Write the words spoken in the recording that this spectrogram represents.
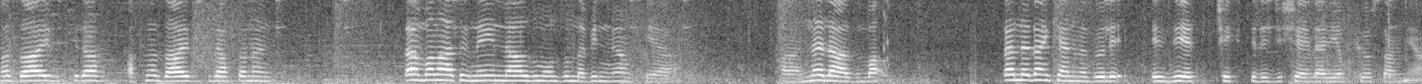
Bana daha iyi bir silah. Aslında daha iyi bir silahtan önce. Ben bana artık neyin lazım olduğunu da bilmiyorum ki ya. Ne lazım? Ben neden kendime böyle eziyet çektirici şeyler yapıyorsam ya.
